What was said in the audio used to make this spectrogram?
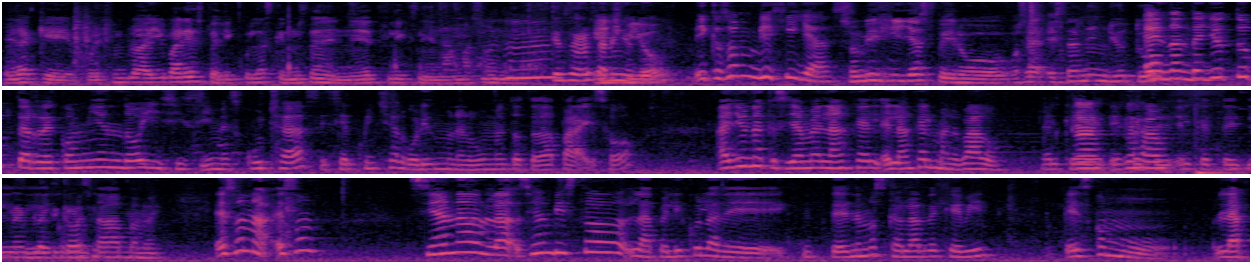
era que, por ejemplo, hay varias películas que no están en Netflix ni en Amazon. Que solo están en HBO. YouTube. y que son viejillas. Son viejillas, pero, o sea, están en YouTube. En donde YouTube te recomiendo, y si, si me escuchas, y si el pinche algoritmo en algún momento te da para eso, hay una que se llama El Ángel, el ángel Malvado, el que, Ah, el que te, el que te- Me le platicabas comentaba. Es una, es un, si han hablado, si han visto la película de Tenemos que hablar de Kevin, es como la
